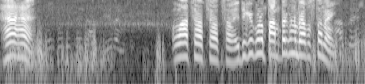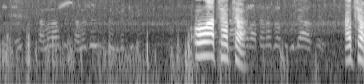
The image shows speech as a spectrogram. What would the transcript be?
হ্যাঁ হ্যাঁ। ও আচ্ছা আচ্ছা আচ্ছা। এদিকে কোনো পাম্পের কোনো ব্যবস্থা নাই? ও আচ্ছা আচ্ছা। আচ্ছা।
